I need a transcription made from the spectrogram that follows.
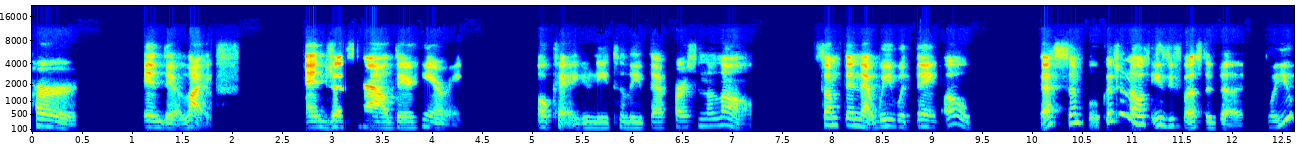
heard in their life. And just now they're hearing, okay, you need to leave that person alone. Something that we would think, oh, that's simple. Because you know it's easy for us to judge well, you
